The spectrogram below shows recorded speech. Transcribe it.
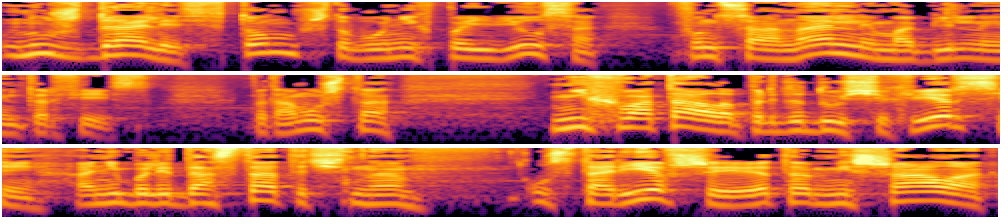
нуждались в том, чтобы у них появился функциональный мобильный интерфейс. Потому что не хватало предыдущих версий, они были достаточно устаревшие, это мешало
